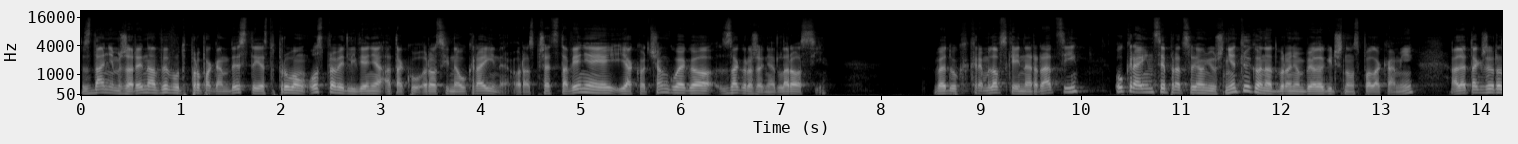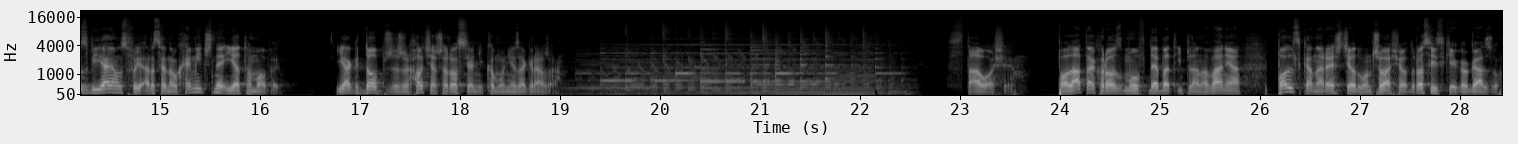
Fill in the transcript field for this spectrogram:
Zdaniem Żaryna wywód propagandysty jest próbą usprawiedliwienia ataku Rosji na Ukrainę oraz przedstawienia jej jako ciągłego zagrożenia dla Rosji. Według kremlowskiej narracji Ukraińcy pracują już nie tylko nad bronią biologiczną z Polakami, ale także rozwijają swój arsenał chemiczny i atomowy. Jak dobrze, że chociaż Rosja nikomu nie zagraża. Stało się. Po latach rozmów, debat i planowania, Polska nareszcie odłączyła się od rosyjskiego gazu.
